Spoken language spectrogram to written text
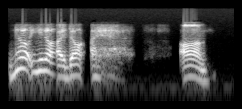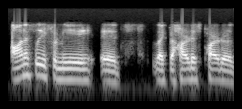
No, you know, I don't. I, um, honestly, for me, it's like the hardest part, or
